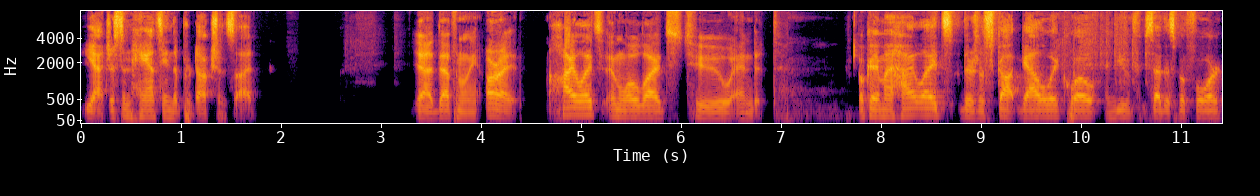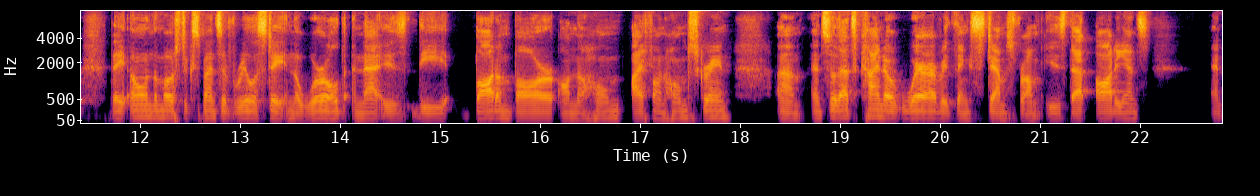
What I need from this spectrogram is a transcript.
yeah just enhancing the production side. Yeah definitely. All right highlights and lowlights to end it. Okay my highlights there's a scott galloway quote and you've said this before they own the most expensive real estate in the world and that is the bottom bar on the home iPhone home screen. Um, and so that's kind of where everything stems from is that audience and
